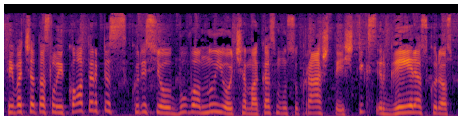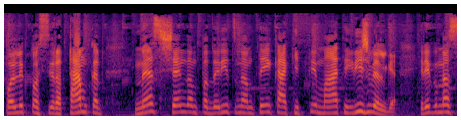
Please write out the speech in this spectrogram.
tai va čia tas laikotarpis, kuris jau buvo nujaučiama, kas mūsų kraštą ištiks ir gairės, kurios paliktos yra tam, kad mes šiandien padarytumėm tai, ką kiti matė ir išvelgia. Ir jeigu mes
